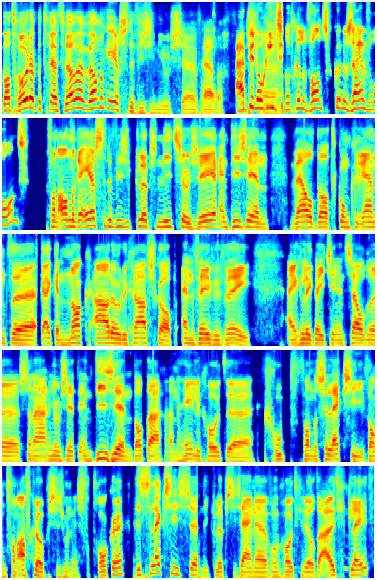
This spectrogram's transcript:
Wat Roda betreft wel. We hebben wel nog eerste divisie nieuws verder. Heb je dus, nog iets wat relevant zou kunnen zijn voor ons? Van andere eerste divisie clubs niet zozeer. In die zin wel dat concurrenten, kijk, NAC, ADO, de Graafschap en VVV eigenlijk een beetje in hetzelfde scenario zitten. In die zin dat daar een hele grote groep van de selectie van, van afgelopen seizoen is vertrokken. De selecties van die clubs die zijn voor een groot gedeelte uitgekleed.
